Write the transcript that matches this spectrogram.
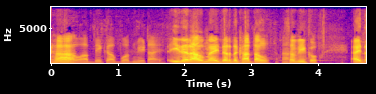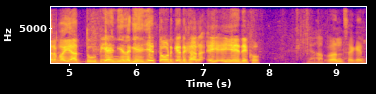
हाँ खाओ, अभी का बहुत मीठा है इधर आओ मैं इधर दिखाता हूँ सभी को इधर भैया तूतियां इतनी लगी हैं ये तोड़ के दिखाना ये ये देखो यहाँ वन सेकेंड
